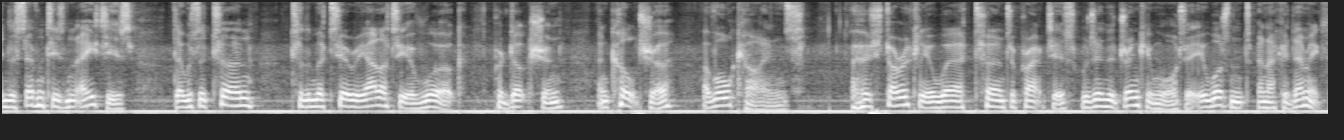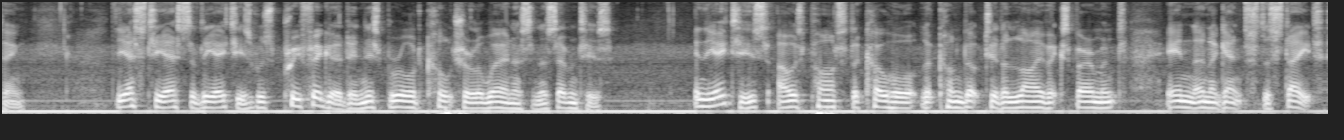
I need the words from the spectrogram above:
In the 70s and 80s, there was a turn to the materiality of work, production, and culture of all kinds. A historically aware turn to practice was in the drinking water, it wasn't an academic thing. The STS of the 80s was prefigured in this broad cultural awareness in the 70s. In the 80s, I was part of the cohort that conducted a live experiment in and against the state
